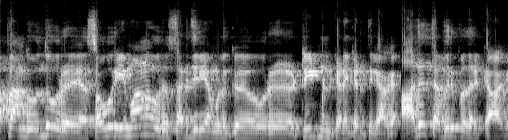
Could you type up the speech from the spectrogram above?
அப்ப அங்க வந்து ஒரு சௌகரியமான ஒரு சர்ஜரி அவங்களுக்கு ஒரு ட்ரீட்மெண்ட் கிடைக்கிறதுக்காக. அதை தவிர்ப்பதற்காக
